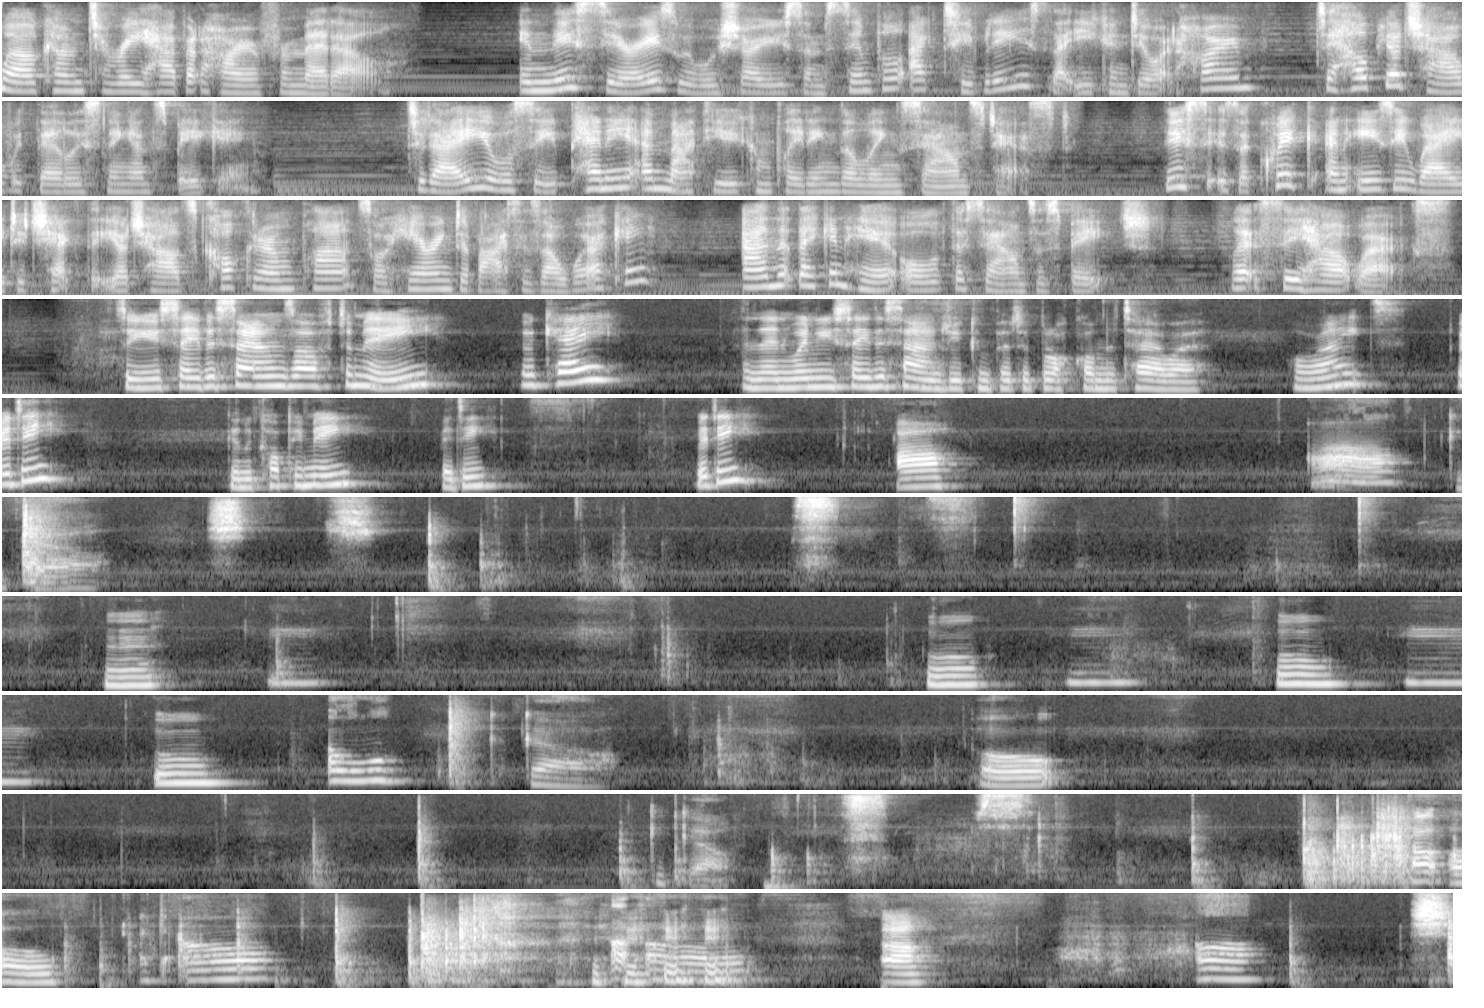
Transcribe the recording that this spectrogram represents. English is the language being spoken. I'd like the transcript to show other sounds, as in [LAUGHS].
welcome to Rehab at Home from MED-EL. In this series, we will show you some simple activities that you can do at home to help your child with their listening and speaking. Today, you will see Penny and Matthew completing the Ling Sounds test. This is a quick and easy way to check that your child's cochlear implants or hearing devices are working and that they can hear all of the sounds of speech. Let's see how it works. So you say the sounds after me, okay? And then when you say the sound, you can put a block on the tower. All right? Ready? Gonna copy me? Ready? Ready? Ah. Ah. Good girl. Shh. Shh. Mm. Ooh. Ooh. Ooh. Oh, Good girl. Oh. Good girl. Uh oh. Uh-oh. Uh-oh. Ah. oh, Shh.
